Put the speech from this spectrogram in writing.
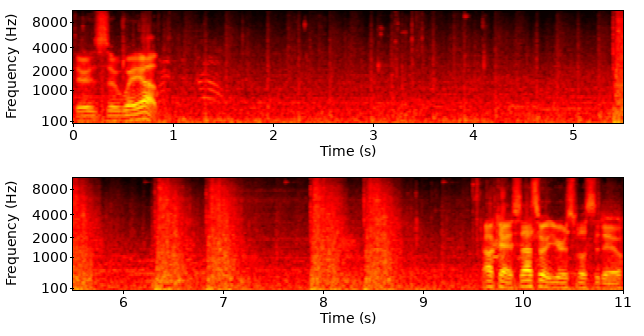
there's a way up. Okay, so that's what you were supposed to do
